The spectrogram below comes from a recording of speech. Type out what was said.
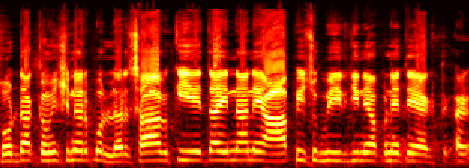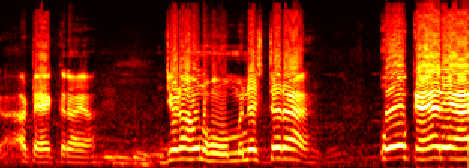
ਤੁਹਾਡਾ ਕਮਿਸ਼ਨਰ ਭੁੱਲਰ ਸਾਹਿਬ ਕੀ ਇਹ ਤਾਂ ਇਹਨਾਂ ਨੇ ਆਪ ਹੀ ਸੁਖਬੀਰ ਜੀ ਨੇ ਆਪਣੇ ਤੇ ਐਕਟ ਅਟੈਕ ਕਰਾਇਆ। ਜਿਹੜਾ ਹੁਣ ਹੋਮ ਮਿਨਿਸਟਰ ਹੈ ਉਹ ਕਹਿ ਰਿਹਾ ਹੈ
